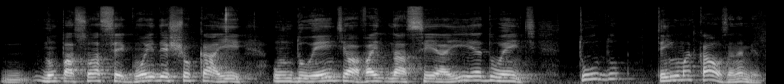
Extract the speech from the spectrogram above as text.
Não passou uma cegonha e deixou cair. Um doente, ó, vai nascer aí é doente. Tudo tem uma causa, né, Milton?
